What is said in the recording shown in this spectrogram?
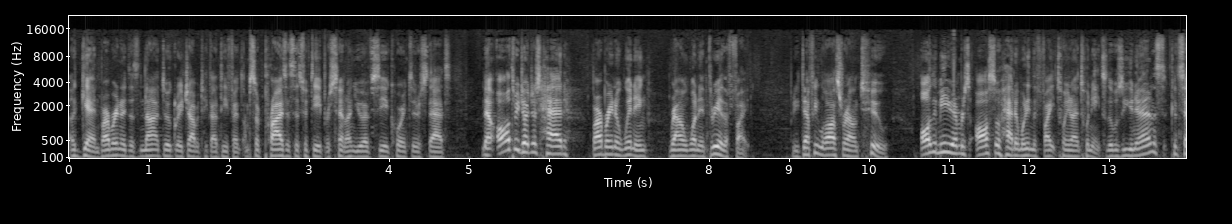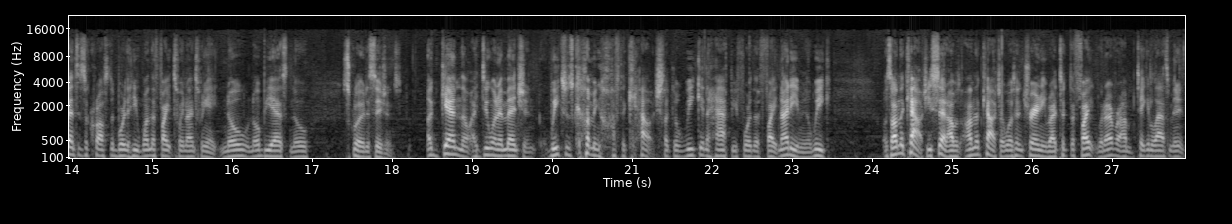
Again, Barberena does not do a great job of takedown defense. I'm surprised it says 58% on UFC according to their stats. Now, all three judges had Barberena winning round one and three of the fight, but he definitely lost round two. All the media members also had him winning the fight 29-28. So there was a unanimous consensus across the board that he won the fight 29-28. No, no BS, no squirrely decisions. Again, though, I do want to mention Weeks was coming off the couch like a week and a half before the fight. Not even a week. I was on the couch. He said I was on the couch. I wasn't training, but I took the fight. Whatever. I'm taking the last minute.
